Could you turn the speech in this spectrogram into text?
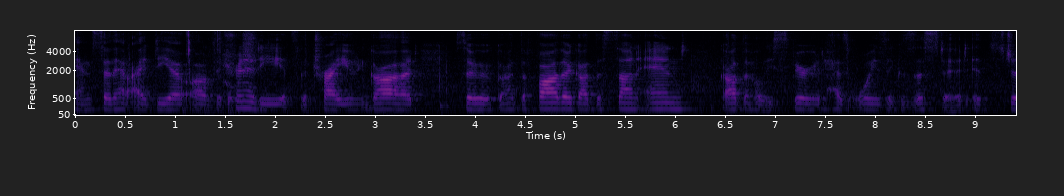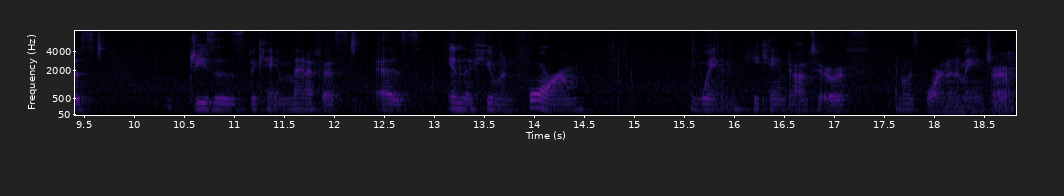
And so that idea of the course. Trinity, it's the triune God. So God the Father, God the Son, and God the Holy Spirit has always existed. It's just Jesus became manifest as in the human form when he came down to earth and was born in a manger. Right.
